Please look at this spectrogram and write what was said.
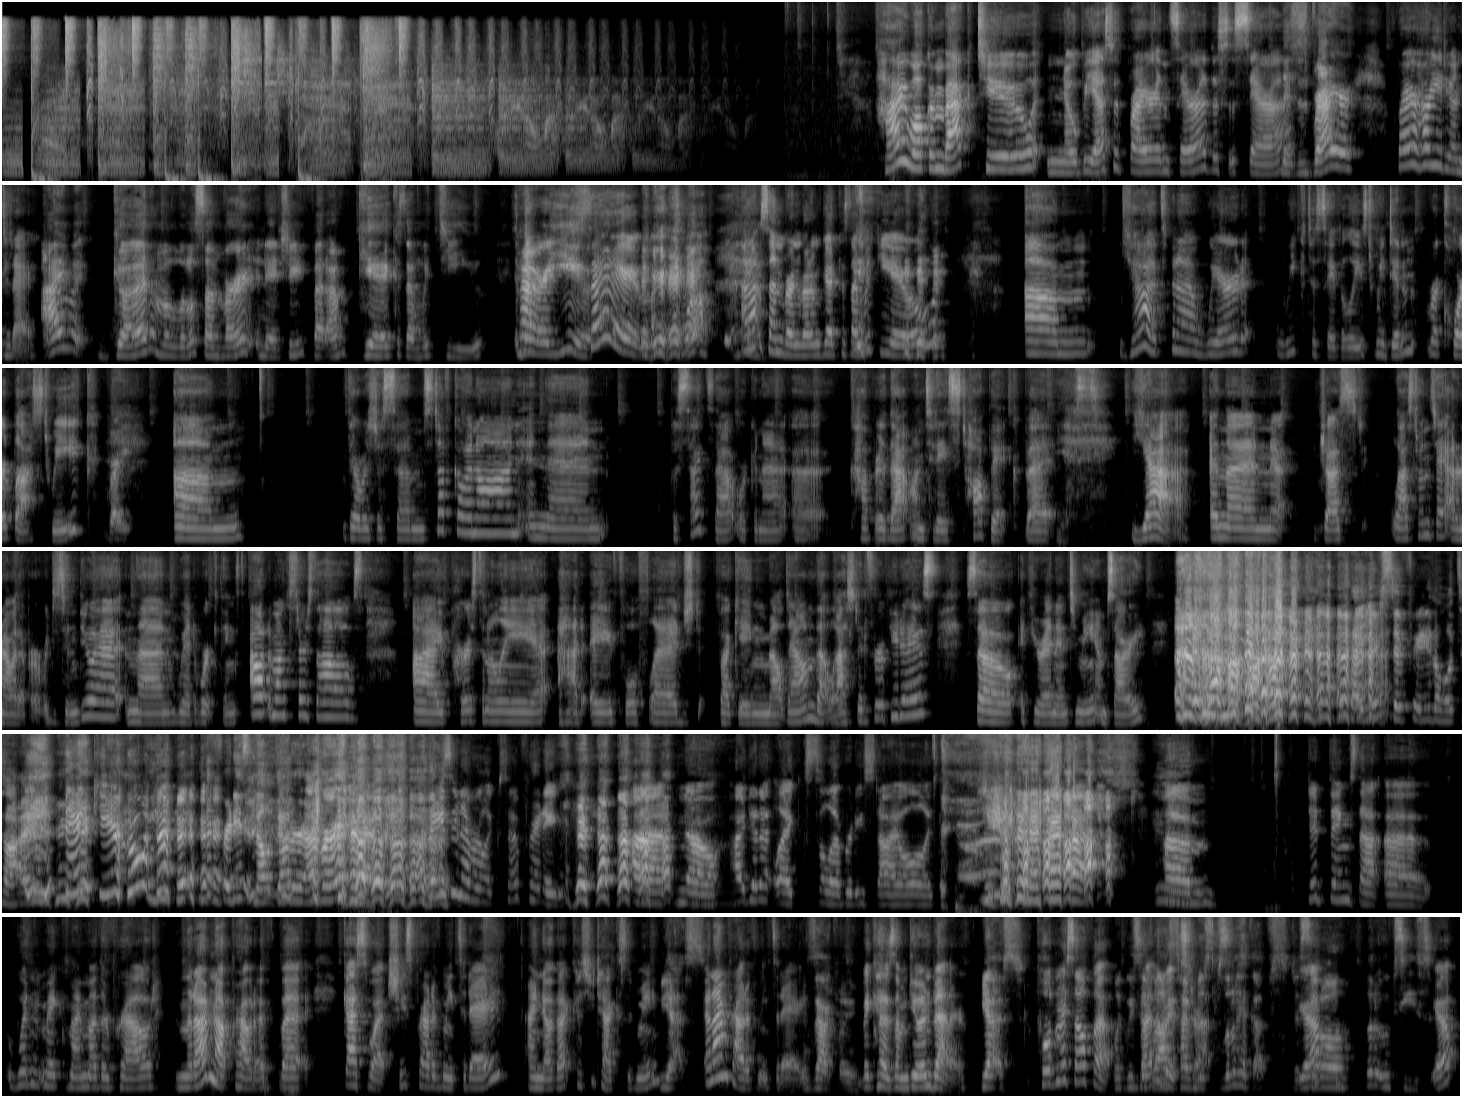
Hi, welcome back to No BS with Bryer and Sara. This is Sara. This is Bryer. Bryer, how are you doing today? I'm good. I'm a little sunburned and itchy, but I'm good because I'm with you. How are you? Same. well, I'm not sunburned, but I'm good because I'm with you. Um, yeah, it's been a weird week to say the least. We didn't record last week. right. Um, there was just some stuff going on, and then besides that, we're gonna uh, cover that on today's topic. But Yes. yeah, and then just last Wednesday, I don't know, whatever. We just didn't do it, and then we had to work things out amongst ourselves. I personally had a full fledged fucking meltdown that lasted for a few days. So if you're in into me, I'm sorry. I thought you were so pretty the whole time. Thank you. the prettiest meltdowner ever. Daisy never looked so pretty. Uh, no, I did it like celebrity style. Like, um, did things that uh, wouldn't make my mother proud and that I'm not proud of. But guess what? She's proud of me today. I know that because she texted me, yes. and I'm proud of me today Exactly. because I'm doing better. Yes. Pulled myself up. Like we said last time, just little hiccups. Just Yep. little little oopsies. Yep.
